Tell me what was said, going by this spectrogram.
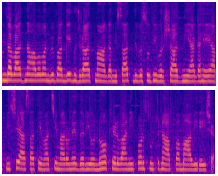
અમદાવાદના હવામાન વિભાગે ગુજરાતમાં આગામી સાત દિવસ સુધી વરસાદની આગાહી આપી છે. આ સાથે માછીમારોને દરિયો ન ખેડવાની પણ સૂચના આપવામાં આવી રહી છે.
